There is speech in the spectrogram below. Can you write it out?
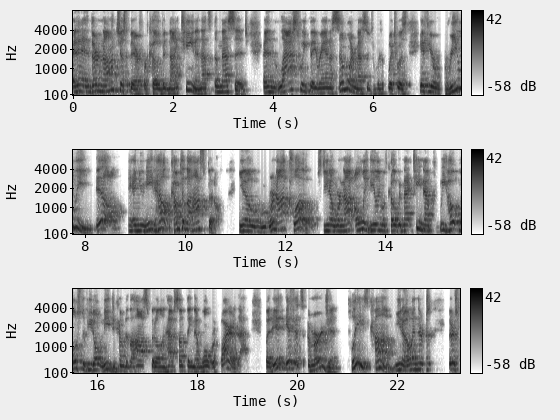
And they're not just there for COVID 19, and that's the message. And last week they ran a similar message, which was if you're really ill and you need help, come to the hospital. you know, we're not closed. You know, we're not only dealing with COVID 19. Now, we hope most of you don't need to come to the hospital and have something that won't require that. But if it's emergent, please come, you know, and there's, there's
